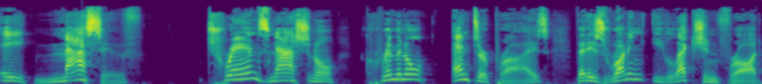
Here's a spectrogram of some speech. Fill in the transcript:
a massive transnational criminal enterprise that is running election fraud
